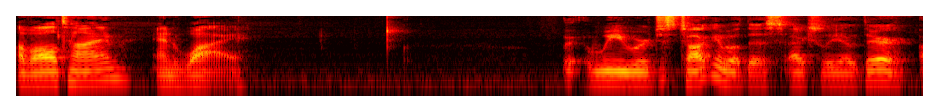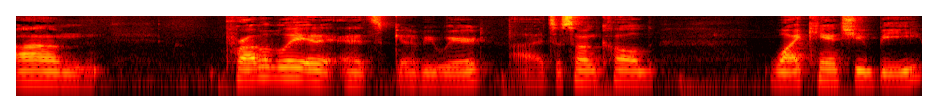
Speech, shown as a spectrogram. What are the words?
of all time and why? We were just talking about this actually out there. Um, probably, and it's gonna be weird. Uh, it's a song called "Why Can't You Be"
